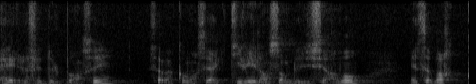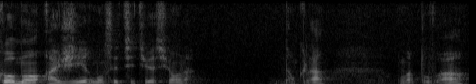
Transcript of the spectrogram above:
Et le fait de le penser, ça va commencer à activer l'ensemble du cerveau et savoir comment agir dans cette situation-là. Donc là, on va pouvoir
